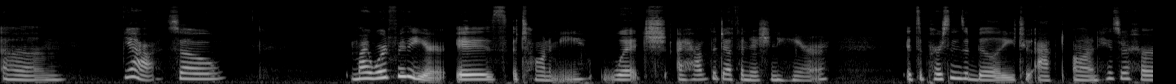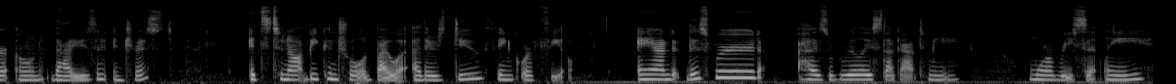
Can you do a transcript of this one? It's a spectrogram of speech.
um, yeah, so my word for the year is autonomy, which I have the definition here. It's a person's ability to act on his or her own values and interests. It's to not be controlled by what others do, think, or feel. And this word has really stuck out to me more recently.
